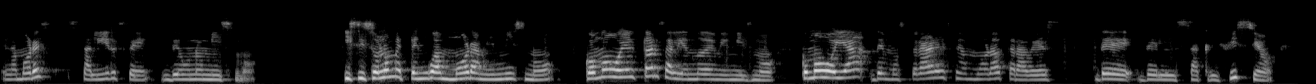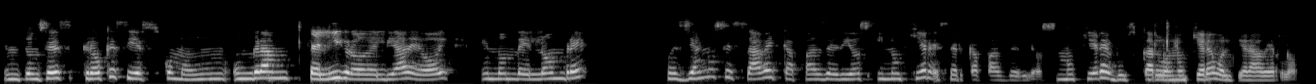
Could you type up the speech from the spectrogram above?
El amor es salirse de uno mismo. Y si solo me tengo amor a mí mismo, ¿cómo voy a estar saliendo de mí mismo? ¿Cómo voy a demostrar ese amor a través de, del sacrificio? Entonces, creo que sí es como un, gran peligro del día de hoy, en donde el hombre pues ya no se sabe capaz de Dios y no quiere ser capaz de Dios, no quiere buscarlo, no quiere voltear a verlo.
